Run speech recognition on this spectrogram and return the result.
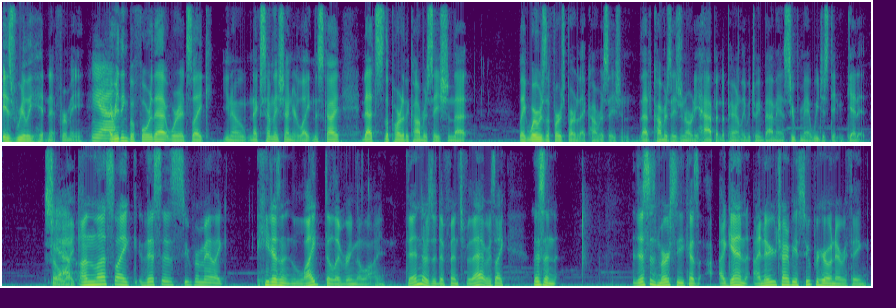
is really hitting it for me. Yeah. Everything before that, where it's like you know, next time they shine your light in the sky, that's the part of the conversation that. Like, where was the first part of that conversation? That conversation already happened, apparently, between Batman and Superman. We just didn't get it. So, Yeah. like, Unless like this is Superman, like he doesn't like delivering the line. Then there's a defense for that. It was like, listen, this is mercy because again, I know you're trying to be a superhero and everything, but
